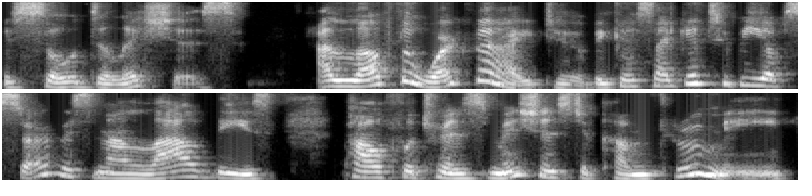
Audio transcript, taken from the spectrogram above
is so delicious. I love the work that I do because I get to be of service and allow these powerful transmissions to come through me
